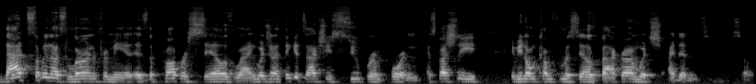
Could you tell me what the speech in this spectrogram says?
that's something that's learned for me is the proper sales language, and I think it's actually super important, especially if you don't come from a sales background, which I didn't. So,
